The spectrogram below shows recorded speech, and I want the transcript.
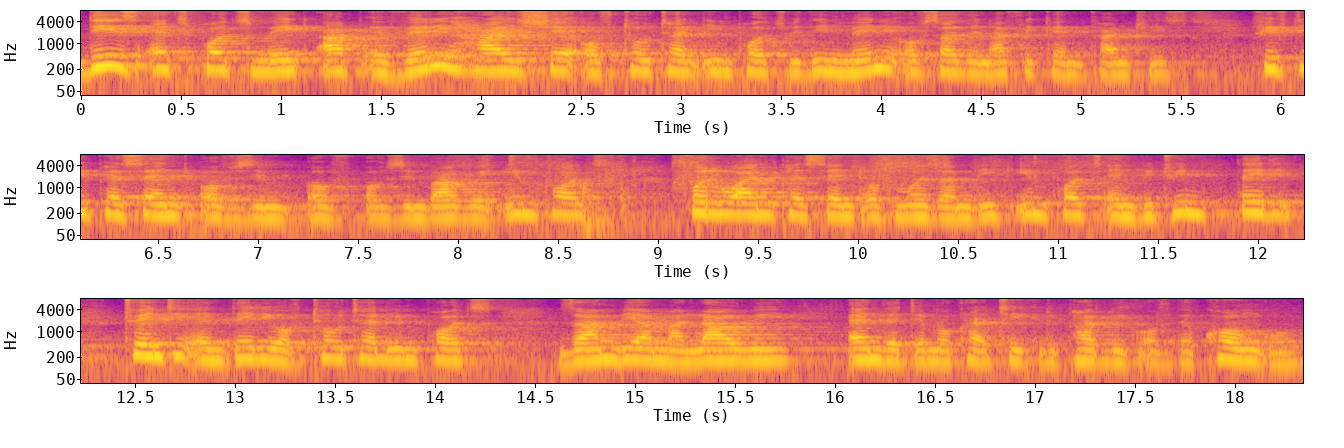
These exports made up a very high share of total imports within many of Southern African countries. 50% of, Zim of, of, Zimbabwe imports, 41% of Mozambique imports, and between 30, 20 and 30 of total imports, Zambia, Malawi, and the Democratic Republic of the Congo.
